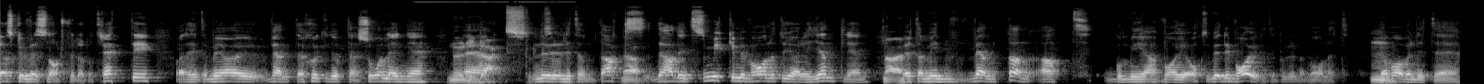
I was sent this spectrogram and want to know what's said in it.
Jag skulle väl snart fylla då 30. Och jag tänkte, men jag väntat, skjutit upp det här så länge. Nu är det Eh, dags, liksom. Nu är det lite dags. Ja. Det hade inte så mycket med valet att göra egentligen. Nej. Utan min väntan att gå med var ju också, det var ju lite på grund av valet. Mm. Jag var väl lite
